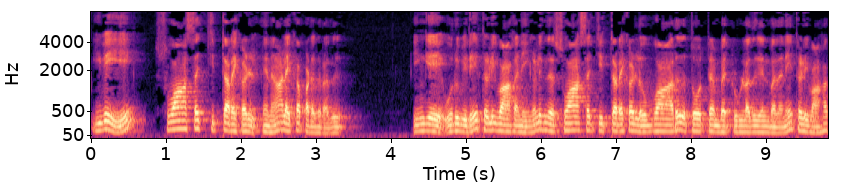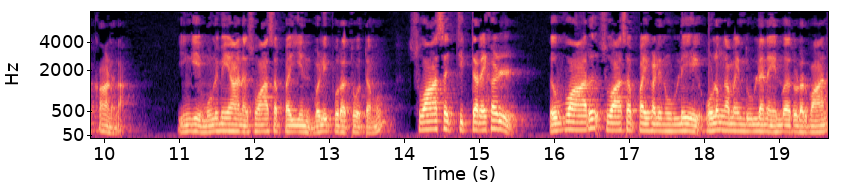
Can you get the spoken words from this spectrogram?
இவையே சுவாச சிற்றறைகள் என அழைக்கப்படுகிறது. இங்கே உருவிலே தெளிவாக நீங்கள் இந்த சுவாச சித்தரைகள் எவ்வாறு தோற்றம் பெற்றுள்ளது என்பதனை தெளிவாக காணலாம். இங்கே முழுமையான சுவாசப்பையின் வெளிப்புற தோற்றமும் சுவாச சிற்றறைகள் எவ்வாறு சுவாசப்பைகளின் உள்ளே ஒழுங்கமைந்துள்ளன என்பது தொடர்பான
